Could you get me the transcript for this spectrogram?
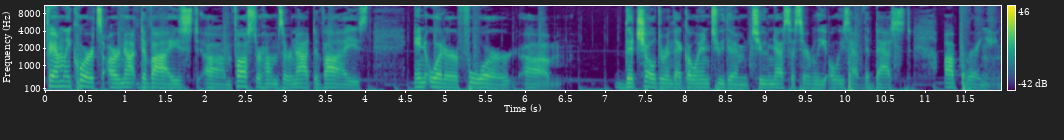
family courts are not devised, um, foster homes are not devised in order for um, the children that go into them to necessarily always have the best upbringing.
